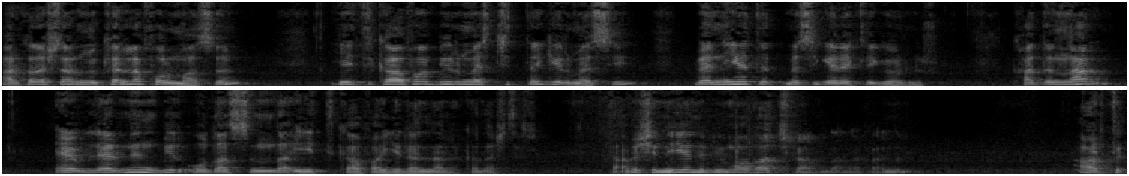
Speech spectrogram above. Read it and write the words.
arkadaşlar mükellef olması, itikafa bir mescitte girmesi ve niyet etmesi gerekli görülür. Kadınlar evlerinin bir odasında itikafa girerler arkadaşlar. Tabi şimdi yeni bir moda çıkardılar efendim. Artık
